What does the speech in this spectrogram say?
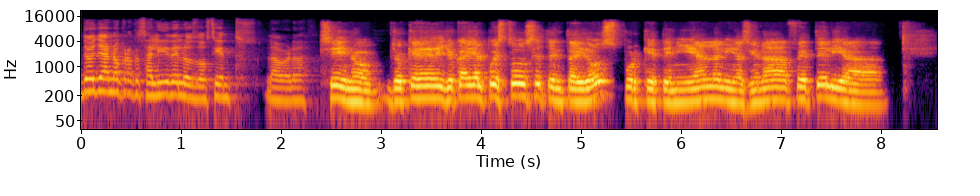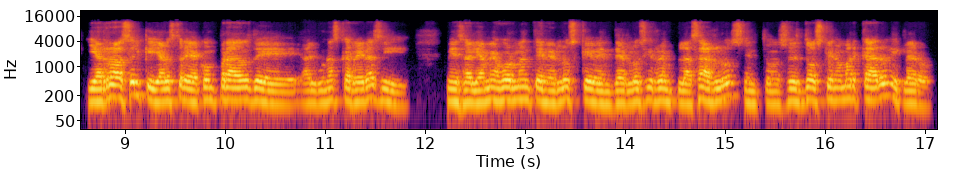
yo ya no creo que salir de los 200, la verdad. Sí, no, yo, quedé, yo caí al puesto 72 porque tenían la alineación a Fettel y a, y a Russell, que ya los traía comprados de algunas carreras y me salía mejor mantenerlos que venderlos y reemplazarlos. Entonces, dos que no marcaron y claro,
